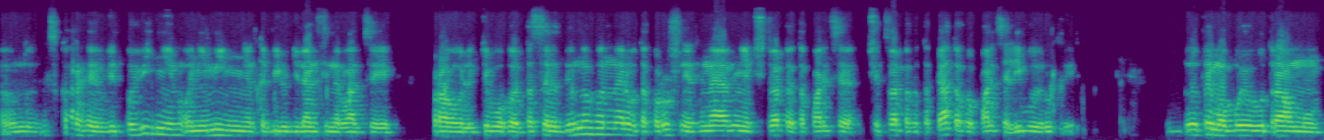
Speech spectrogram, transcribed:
Ем, Скарги відповідні, оніміння та біль ділянці нервації правого ліктьового та серединного нерву та порушення згинання четвертого та пальця, четвертого та п'ятого пальця лівої руки. Отримав бойову травму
